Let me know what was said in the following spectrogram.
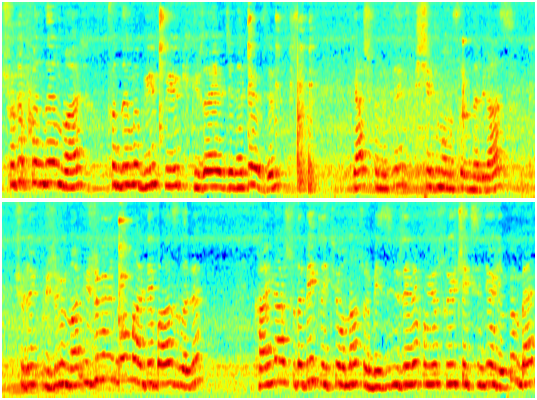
Şurada fındığım var. Fındığımı büyük büyük güzelce dövdüm. Yaş fındıklı pişirdim onu fırında biraz. Şurada üzümüm var. Üzümü normalde bazıları kaynar suda bekletiyor. Ondan sonra bezin üzerine koyuyor. Suyu çeksin diye öyle yapıyorum. Ben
